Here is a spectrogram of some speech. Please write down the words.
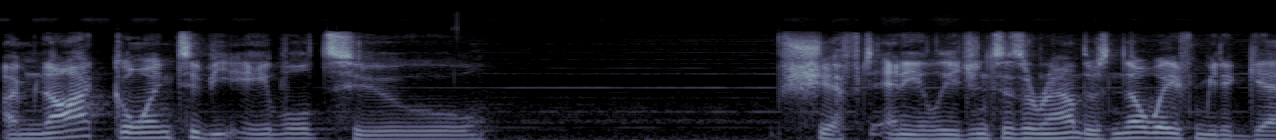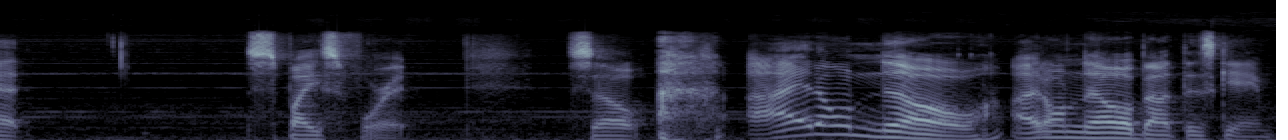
I'm not going to be able to shift any allegiances around. There's no way for me to get spice for it. So I don't know. I don't know about this game.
